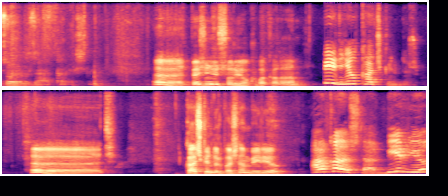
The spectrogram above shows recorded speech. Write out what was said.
sorumuza arkadaşlar. Evet 5. soruyu oku bakalım. Bir yıl kaç gündür? Evet. Kaç gündür paşam bir yıl? Arkadaşlar bir yıl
